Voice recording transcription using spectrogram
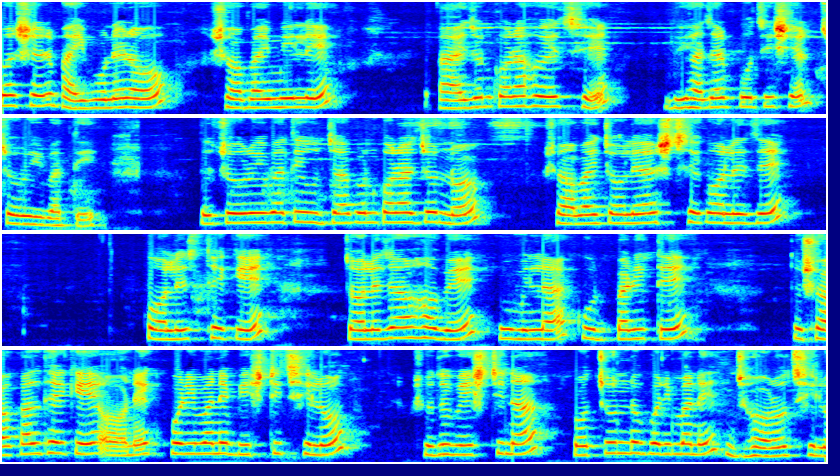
বর্ষের ভাই বোনেরাও সবাই মিলে আয়োজন করা হয়েছে দুই হাজার পঁচিশের চড়ুইবাতি। তো চড়ুইবাতি উদযাপন করার জন্য সবাই চলে আসছে কলেজে কলেজ থেকে চলে যাওয়া হবে কুমিল্লা কুটবাড়িতে। তো সকাল থেকে অনেক পরিমাণে বৃষ্টি ছিল। শুধু বৃষ্টি না, প্রচণ্ড পরিমাণে ঝড়ও ছিল।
